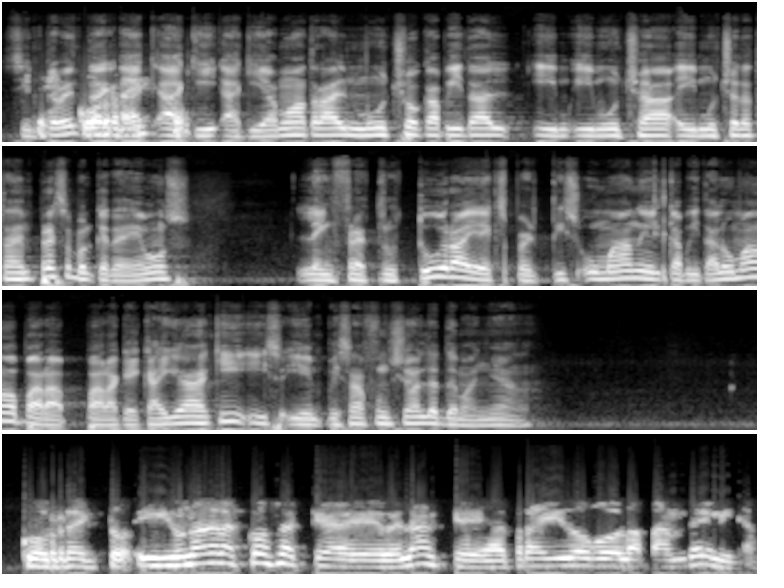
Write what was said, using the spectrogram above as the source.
Simplemente aquí, aquí vamos a traer mucho capital y, y, mucha, y muchas de estas empresas porque tenemos la infraestructura y el expertise humano y el capital humano para, para que caigan aquí y, y empiecen a funcionar desde mañana. Correcto. Y una de las cosas que, ¿verdad? que ha traído la pandemia,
